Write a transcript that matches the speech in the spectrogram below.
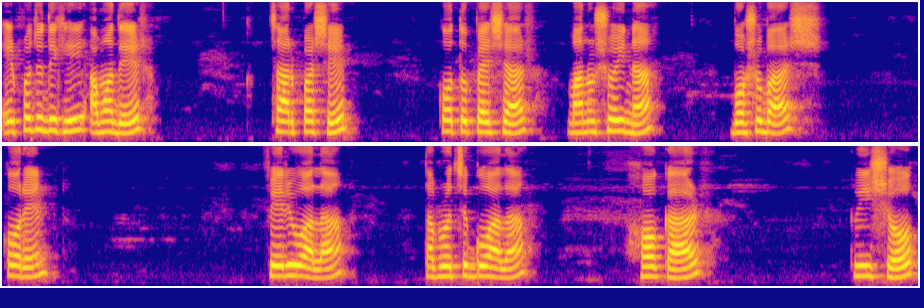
এরপর যদি দেখি আমাদের চারপাশে কত পেশার মানুষই না বসবাস করেন ফেরিওয়ালা তারপর হচ্ছে গোয়ালা, হকার, কৃষক,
